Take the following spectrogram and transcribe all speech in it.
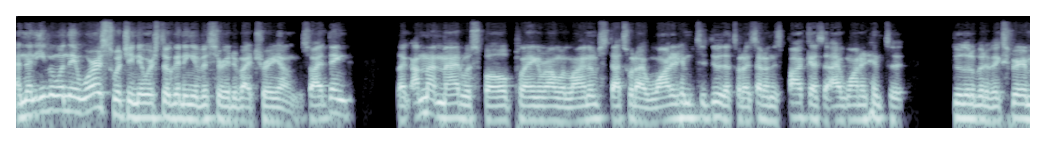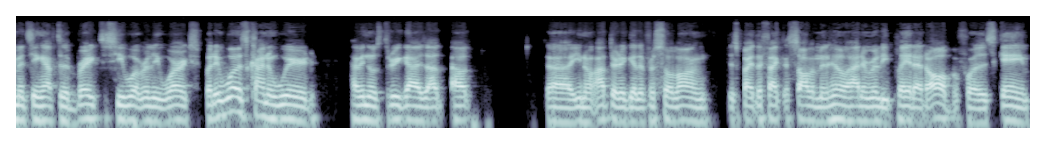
And then even when they were switching, they were still getting eviscerated by Trae Young. So I think like I'm not mad with Spo playing around with lineups. That's what I wanted him to do. That's what I said on this podcast. I wanted him to do a little bit of experimenting after the break to see what really works. But it was kind of weird having those three guys out out uh, you know out there together for so long, despite the fact that Solomon Hill hadn't really played at all before this game.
